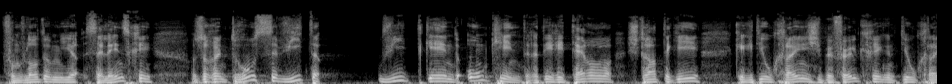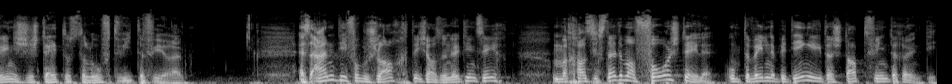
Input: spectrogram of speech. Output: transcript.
von Wladimir Zelensky. Und so können die Russen weiter weitgehend unkindert ihre Terrorstrategie gegen die ukrainische Bevölkerung und die ukrainischen Städte aus der Luft weiterführen. Ein Ende vom Schlacht ist also nicht in Sicht. Und man kann sich nicht einmal vorstellen, unter welchen Bedingungen das stattfinden könnte.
